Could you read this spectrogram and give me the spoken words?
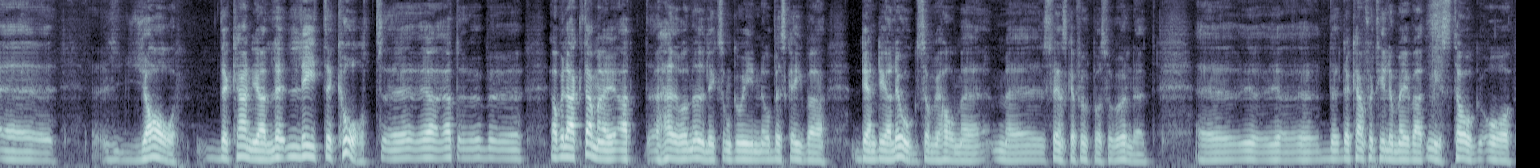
Uh, ja, det kan jag lite kort. Eh, jag, eh, jag vill akta mig att här och nu liksom gå in och beskriva den dialog som vi har med, med Svenska fotbollsförbundet. Eh, det, det kanske till och med var ett misstag och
